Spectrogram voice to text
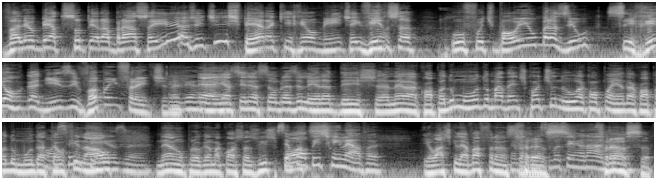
valeu, Beto. Super abraço aí. A gente espera que realmente aí vença o futebol e o Brasil se reorganize e vamos em frente, É né? verdade. É, e a seleção brasileira deixa né, a Copa do Mundo, mas a gente continua acompanhando a Copa do Mundo Com até o final, certeza. né, no programa Costa Azul Esportes. Seu palpite quem leva? Eu acho que leva a França. Leva a França. Você, Renato? França.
